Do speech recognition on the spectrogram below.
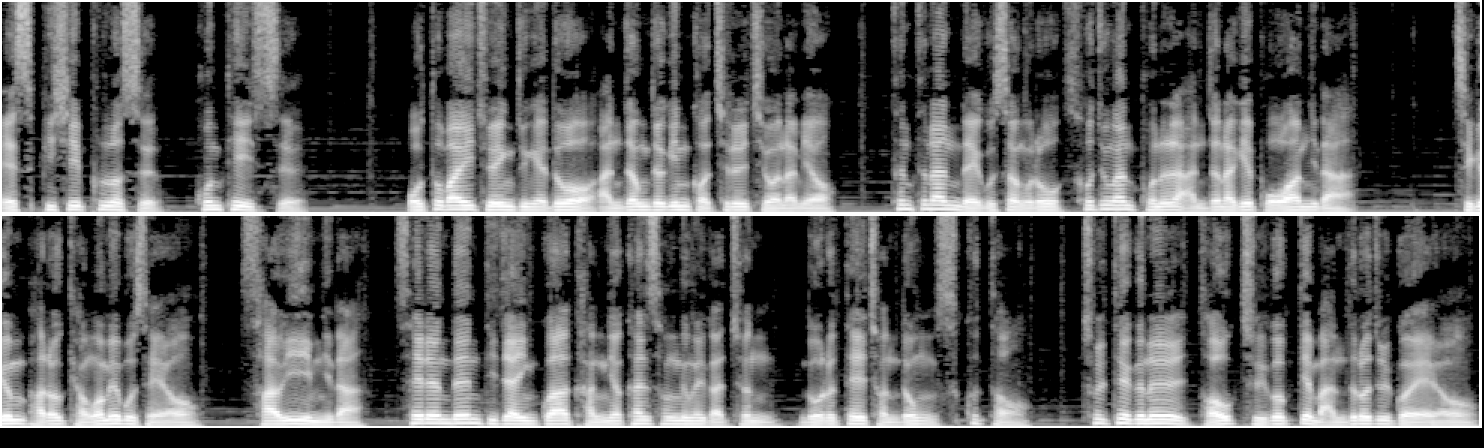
SPC 플러스, 폰케이스. 오토바이 주행 중에도 안정적인 거치를 지원하며 튼튼한 내구성으로 소중한 폰을 안전하게 보호합니다. 지금 바로 경험해보세요. 4위입니다. 세련된 디자인과 강력한 성능을 갖춘 노르테 전동 스쿠터. 출퇴근을 더욱 즐겁게 만들어줄 거예요.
